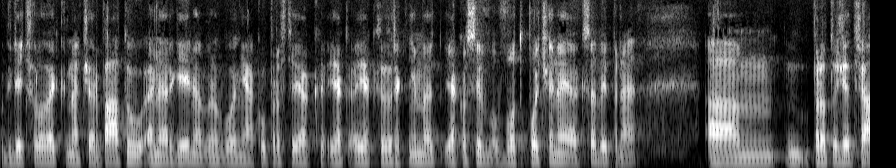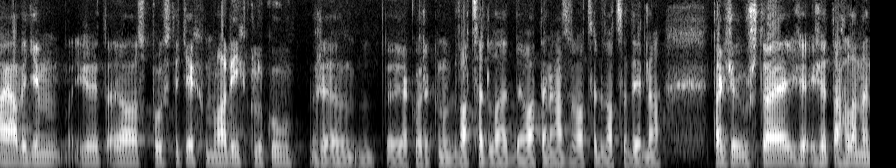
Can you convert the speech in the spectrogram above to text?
kde člověk načerpá tu energii, nebo, nebo nějakou prostě, jak, jak, jak to řekněme, jako si odpočene, jak se vypne. Um, protože třeba já vidím, že spousty těch mladých kluků, jako řeknu 20 let, 19, 20, 21, takže už to je, že, že, tahle,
